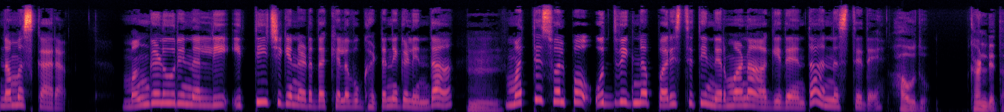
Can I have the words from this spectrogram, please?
ನಮಸ್ಕಾರ. ಮಂಗಳೂರಿನಲ್ಲಿ ಇತ್ತೀಚೆಗೆ ನಡೆದ ಕೆಲವು ಘಟನೆಗಳಿಂದ ಮತ್ತೆ ಸ್ವಲ್ಪ ಉದ್ವಿಗ್ನ ಪರಿಸ್ಥಿತಿ ನಿರ್ಮಾಣ ಆಗಿದೆ ಅಂತ ಅನ್ನಿಸ್ತಿದೆ. ಹೌದು ಖಂಡಿತ.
